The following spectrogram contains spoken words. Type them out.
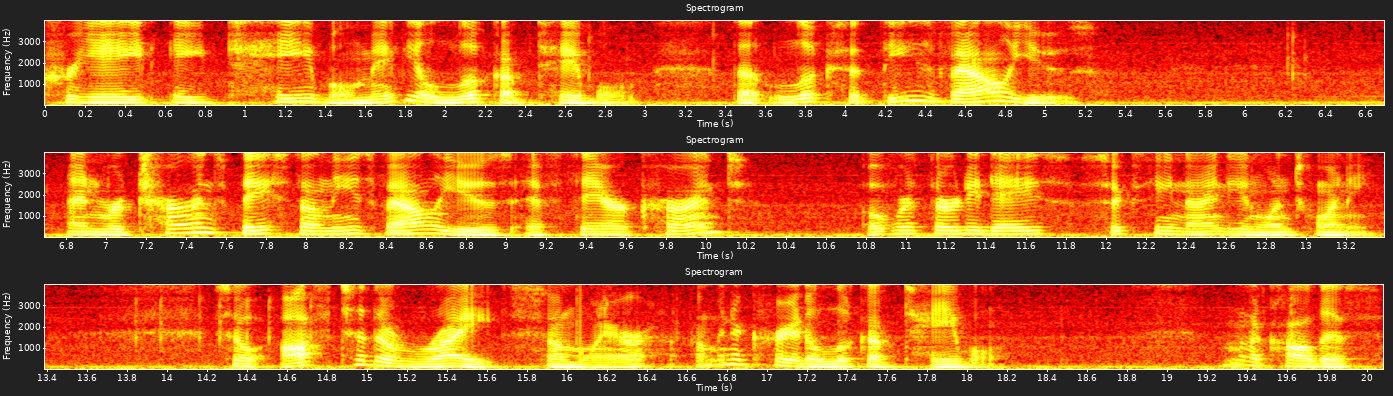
create a table, maybe a lookup table, that looks at these values and returns based on these values if they are current, over 30 days, 60, 90, and 120. So off to the right somewhere, I'm going to create a lookup table. I'm going to call this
